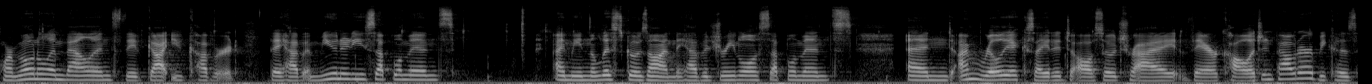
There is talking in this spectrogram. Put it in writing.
hormonal imbalance, they've got you covered. They have immunity supplements. I mean, the list goes on. They have adrenal supplements. And I'm really excited to also try their collagen powder because,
